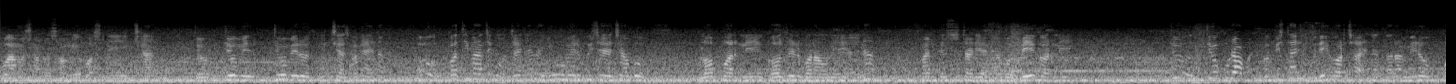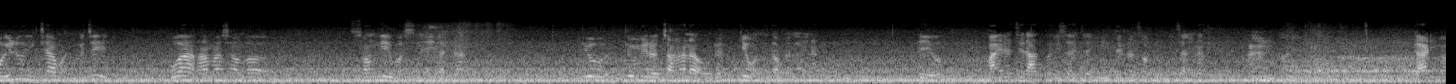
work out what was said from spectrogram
बुवामासँग सँगै बस्ने इच्छा। त्यो त्यो मेरो त्यो मेरो इच्छा छ क्या होइन? अब कति मान्छेको हुन्छ होइन? यो मेरो विषय चाहिँ अब लभ पर्ने गर्लफ्रेन्ड बनाउने होइन? अनि पछाडि अनि अब बे गर्ने। त्यो त्यो कुरा भनेको बिस्तारै हुँदै गर्छ होइन? तर मेरो पहिलो इच्छा भनेको चाहिँ बुवा आमासँग सँगै बस्ने होइन? त्यो त्यो मेरो चाहना हो क्या। के भन्नु तपाईँलाई होइन? त्यही हो। बाहिर चाहिँ रात छ यी देख्न सक्नुहुन्छ होइन? गाडीमा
